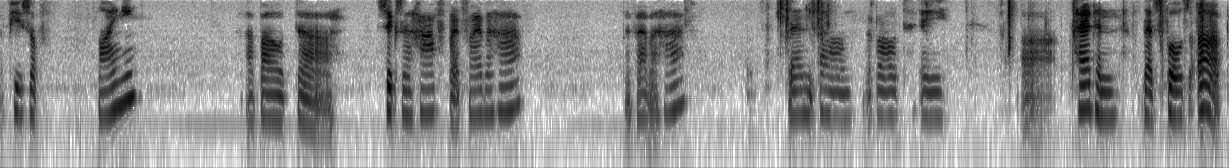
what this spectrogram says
a piece of lining about uh, six and a half by five and a half by five and a half. Then um, about a uh, pattern that folds up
